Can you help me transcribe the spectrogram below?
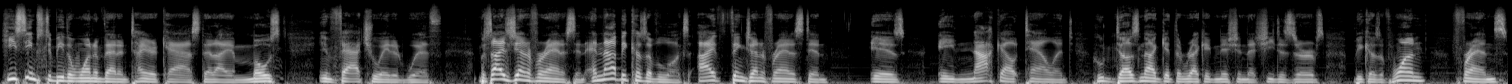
he seems to be the one of that entire cast that I am most infatuated with, besides Jennifer Aniston. And not because of looks. I think Jennifer Aniston is a knockout talent who does not get the recognition that she deserves because of one, friends.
